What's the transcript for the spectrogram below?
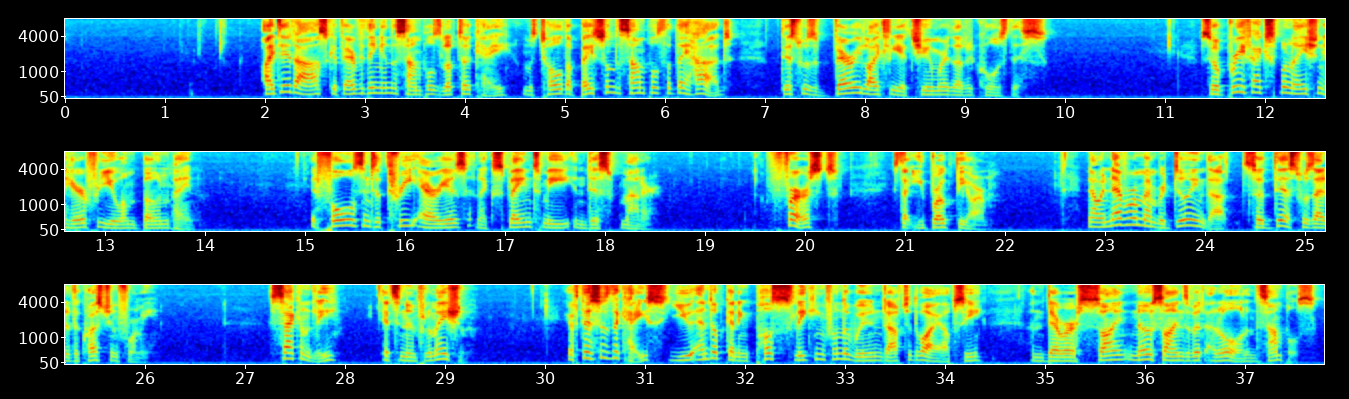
I did ask if everything in the samples looked okay and was told that based on the samples that they had, this was very likely a tumour that had caused this. So a brief explanation here for you on bone pain. It falls into three areas and explained to me in this manner. First is that you broke the arm. Now, I never remember doing that, so this was out of the question for me. Secondly, it's an inflammation. If this is the case, you end up getting pus leaking from the wound after the biopsy, and there are sign- no signs of it at all in the samples.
